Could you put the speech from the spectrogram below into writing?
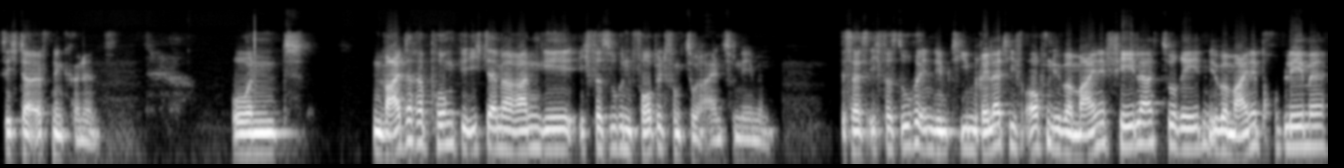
sich da öffnen können. Und ein weiterer Punkt, wie ich da immer rangehe, ich versuche eine Vorbildfunktion einzunehmen. Das heißt, ich versuche in dem Team relativ offen über meine Fehler zu reden, über meine Probleme,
